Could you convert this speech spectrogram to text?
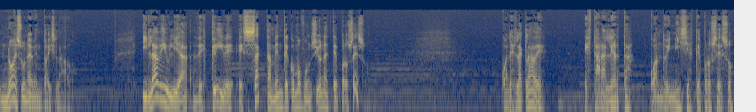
no es un evento aislado. Y la Biblia describe exactamente cómo funciona este proceso. ¿Cuál es la clave? Estar alerta cuando inicia este proceso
